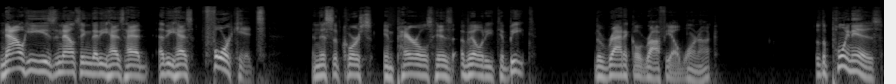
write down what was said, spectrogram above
Now he's announcing that he has had that he has four kids, and this, of course, imperils his ability to beat the radical Raphael Warnock. So the point is,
